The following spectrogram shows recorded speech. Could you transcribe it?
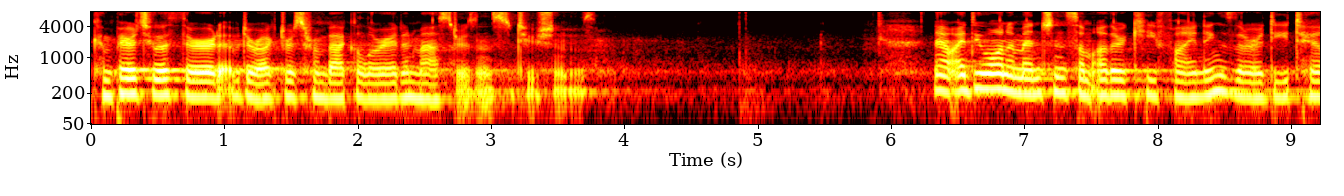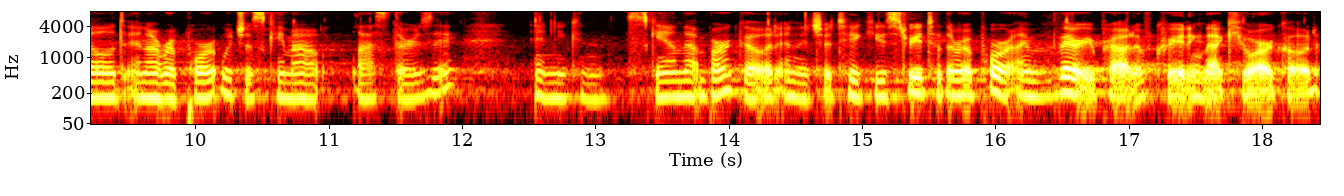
compared to a third of directors from baccalaureate and master's institutions. Now, I do want to mention some other key findings that are detailed in our report, which just came out last Thursday. And you can scan that barcode, and it should take you straight to the report. I'm very proud of creating that QR code.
